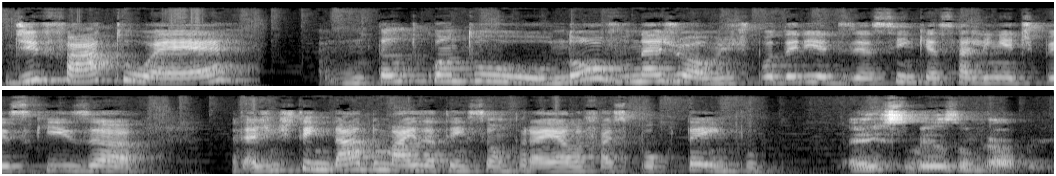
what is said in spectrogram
De fato é um tanto quanto novo, né, João? A gente poderia dizer assim que essa linha de pesquisa a gente tem dado mais atenção para ela faz pouco tempo? É isso mesmo, Gabriel.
